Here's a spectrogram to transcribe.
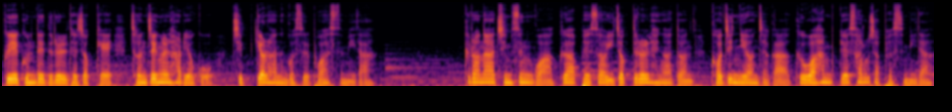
그의 군대들을 대적해 전쟁을 하려고 집결하는 것을 보았습니다. 그러나 짐승과 그 앞에서 이적들을 행하던 거짓 예언자가 그와 함께 사로잡혔습니다.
